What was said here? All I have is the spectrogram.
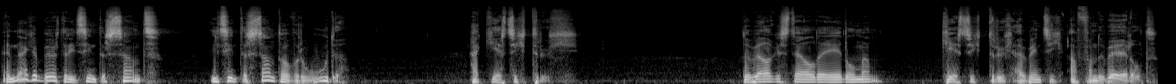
En dan gebeurt er iets interessants. Iets interessants over woede. Hij keert zich terug. De welgestelde edelman keert zich terug. Hij wendt zich af van de wereld.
